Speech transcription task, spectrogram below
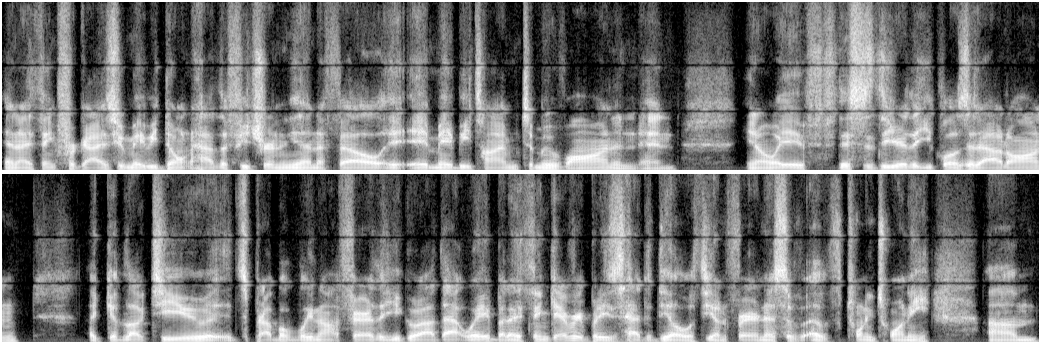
and I think for guys who maybe don't have the future in the NFL, it, it may be time to move on. And and you know, if this is the year that you close it out on, like good luck to you. It's probably not fair that you go out that way, but I think everybody's had to deal with the unfairness of, of 2020. Um,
